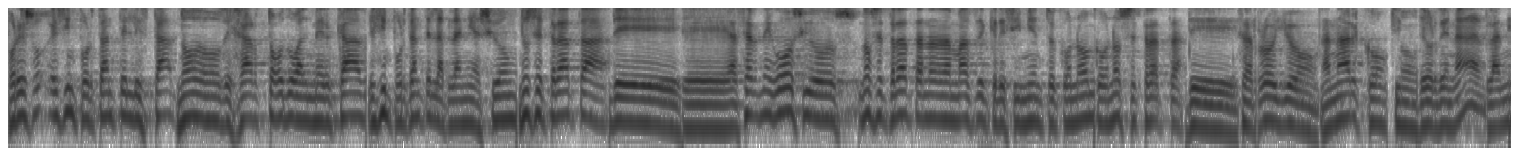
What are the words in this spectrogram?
Por eso es importante el Estado, no dejar todo al mercado, es importante la planeación. No se trata de eh, hacer negocios, no se trata nada más de crecimiento económico, no se trata de desarrollo anarco, sino de ordenar, planear.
